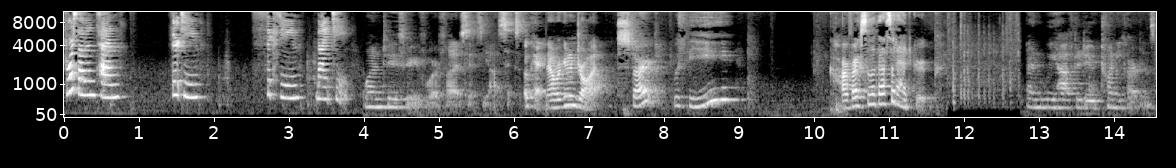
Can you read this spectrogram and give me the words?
4, 7, 10, 13, 16, 19. One, two, three, four, five, six. Yeah, six. Okay, now we're gonna draw it. Start with the carboxylic acid head group. And we have to do 20 carbons.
